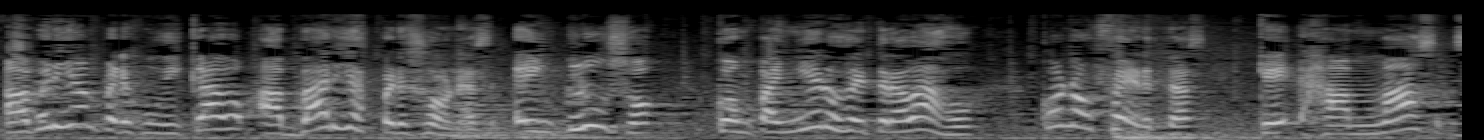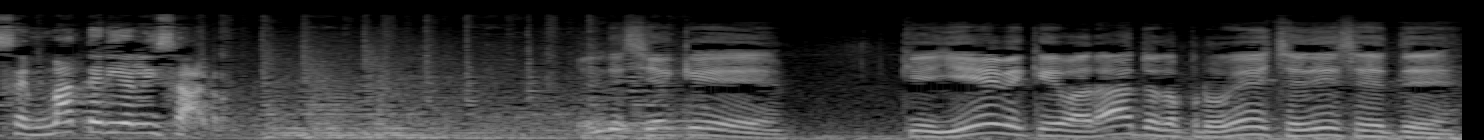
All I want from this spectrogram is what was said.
habrían perjudicado a varias personas e incluso compañeros de trabajo con ofertas que jamás se materializaron. Él decía que, que lleve, que barato, que aproveche, dice, este,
